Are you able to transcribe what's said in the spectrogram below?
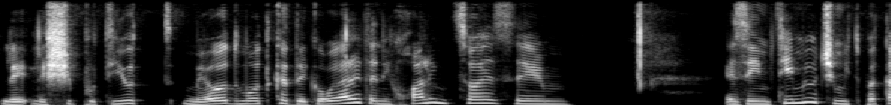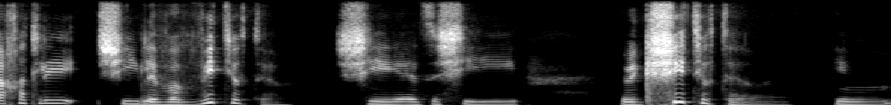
לשיפוטיות מאוד מאוד קטגוריאלית, אני יכולה למצוא איזה איזו אינטימיות שמתפתחת לי שהיא לבבית יותר, שהיא איזושהי רגשית יותר, עם,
